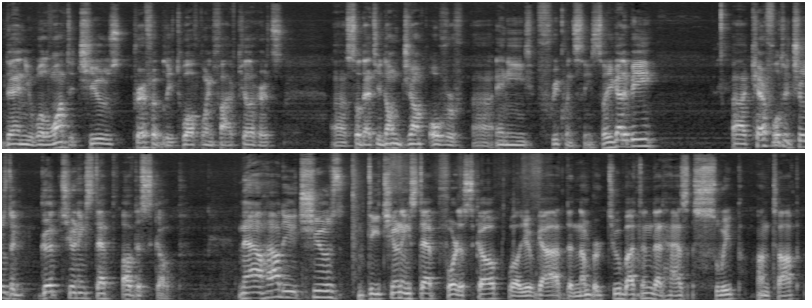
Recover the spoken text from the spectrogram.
then you will want to choose preferably 12.5 kilohertz uh, so that you don't jump over uh, any frequencies. So you got to be uh, careful to choose the good tuning step of the scope. Now, how do you choose the tuning step for the scope? Well, you've got the number two button that has sweep on top.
